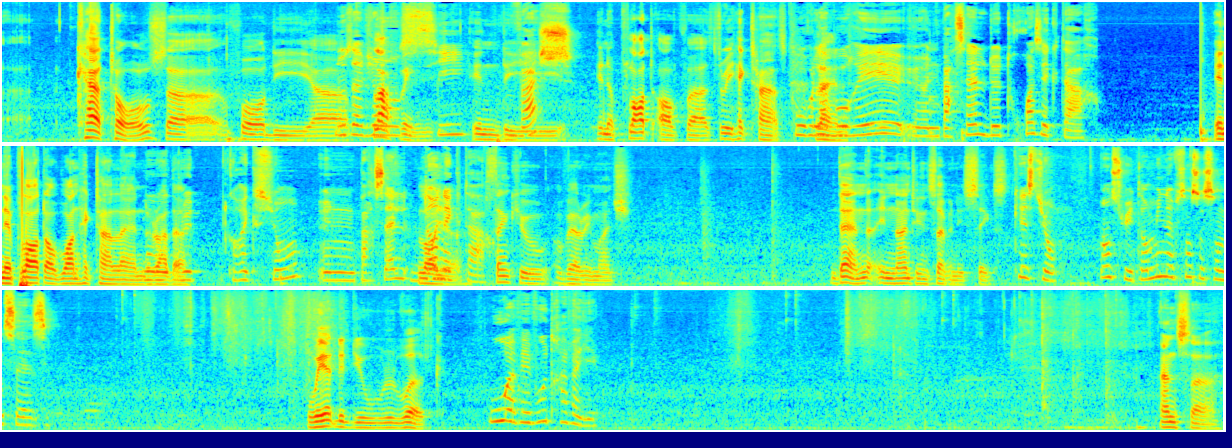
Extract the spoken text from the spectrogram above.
cattle uh, for the uh, Nous avions ploughing six in the vaches in a plot of uh, three hectares pour land. labourer une parcelle de 3 hectares. In a plot of one hectare land, Ou rather. plus correction, une parcelle d'un hectare. thank you very much. Then, in 1976, Question. Ensuite, en 1976, where did you work? où avez-vous travaillé? Answer.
